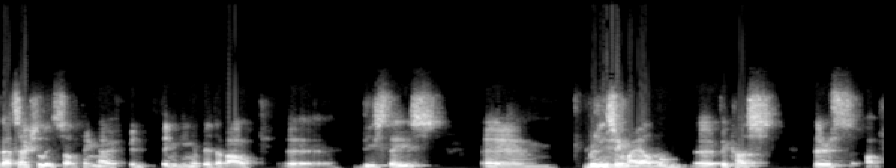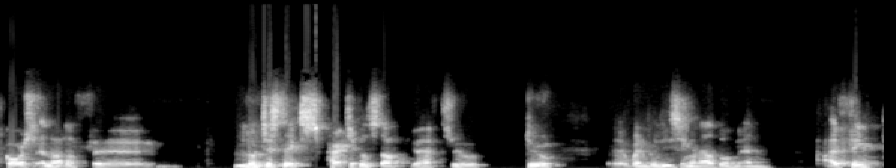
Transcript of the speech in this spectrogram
That's actually something i've been thinking a bit about uh, these days um, releasing my album uh, because there's of course a lot of uh, logistics, practical stuff you have to do uh, when releasing an album. And I think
